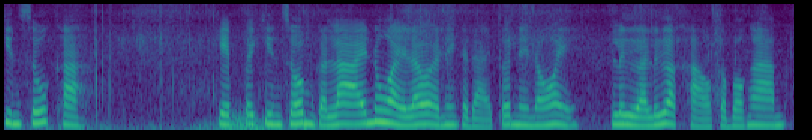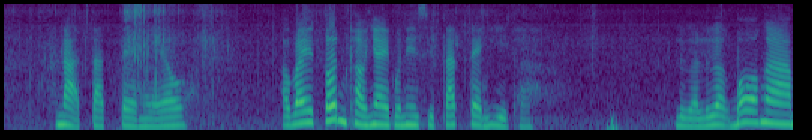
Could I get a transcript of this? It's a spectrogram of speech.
กินซุกค่ะ เก็บไปกินส้มกับลายหน่วยแล้วอันนี้ก็ได้ต้นน้อยๆเหลือเลือกเขากับบองาม ขนาดตัดแต่งแล้ว เอาไว้ต้นเขาใหญ่กว่านี้สิตัดแต่งอีกค่ะ เหลือเลือกบองาม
